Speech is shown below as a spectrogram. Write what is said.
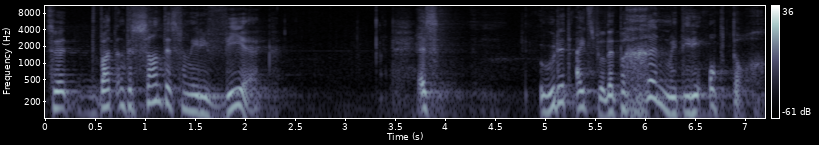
So wat interessant is van hierdie week is hoe dit uitspeel. Dit begin met hierdie optog.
